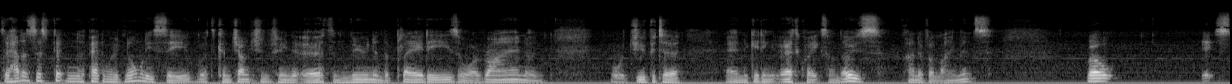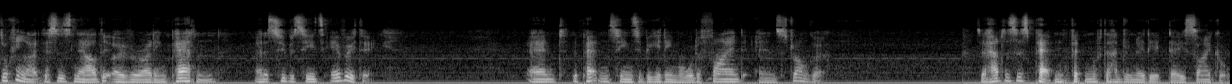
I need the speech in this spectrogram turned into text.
So how does this fit in the pattern we'd normally see with conjunction between the Earth and Moon and the Pleiades or Orion and, or Jupiter and getting earthquakes on those kind of alignments? Well, it's looking like this is now the overriding pattern and it supersedes everything. And the pattern seems to be getting more defined and stronger. So how does this pattern fit in with the 188 day cycle?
